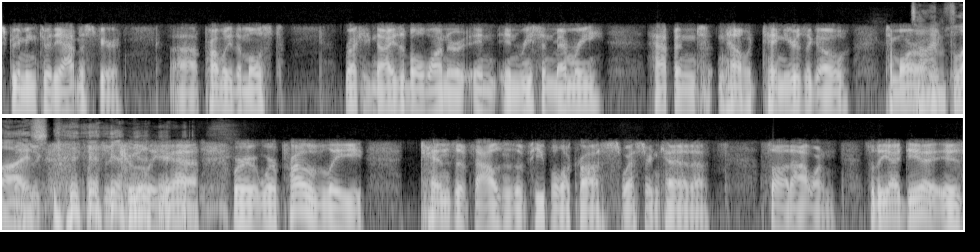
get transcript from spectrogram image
screaming through the atmosphere. Uh, probably the most recognizable one, or in in recent memory, happened now 10 years ago tomorrow. Time flies. Coulee, yeah. We're, we're probably tens of thousands of people across Western Canada saw that one. So the idea is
